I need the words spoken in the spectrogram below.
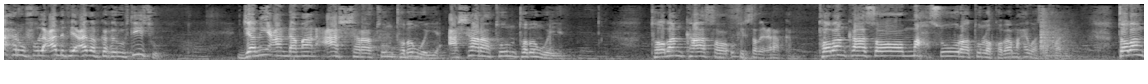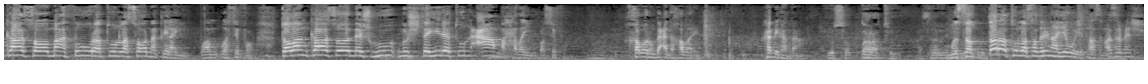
axrufu lcadfi cadafka xuruuftiisu jamiican dhammaan casharatun toban weeye casharatun toban weeye tobankaasoo u fiirsada ciraabkan tobankaasoo maxsuuratun la koobay waa maxay waa sifadii tobankaasoo ma'thuuratun la soo naqilay waa waa sifo tobankaasoo mashhu mushtahiratun caan baxday waa sifo khabarun bacda khabarin. Ka dhig haddana. Musadaratun musadaratun la sadrinaya wey taasna asra meesha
